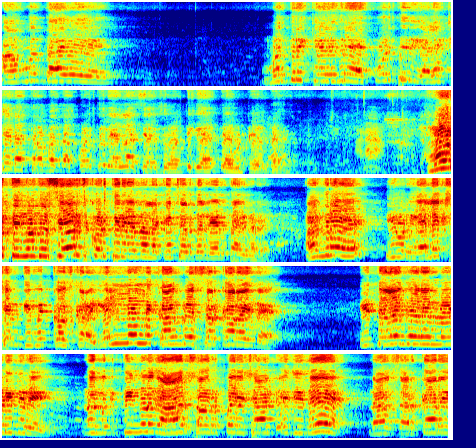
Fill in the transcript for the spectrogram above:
ಆ ಅಮ್ಮನ ತಾಯಿ ಮಂತ್ರಿ ಕೇಳಿದ್ರೆ ಕೊಡ್ತೀರಿ ಎಲೆಕ್ಷನ್ ಹತ್ರ ಬಂದ ಕೊಡ್ತೀರಿ ಎಲ್ಲ ಸೇರಿಸಿ ಒಟ್ಟಿಗೆ ಅಂತ ಹೇಳ್ಬಿಟ್ಟು ಹೇಳ್ತಾರೆ. ಮೂರ್ ತಿಂಗಳದು ಸೇರಿಸಿ ಕೊಡ್ತೀರಿ ಅನ್ನೋ ಲೆಕ್ಕಾಚಾರದಲ್ಲಿ ಹೇಳ್ತಾ ಇದ್ದಾರೆ. ಅಂದ್ರೆ ಇವ್ರ ಎಲೆಕ್ಷನ್ ಗಿಮಿಕ್ಕೋಸ್ಕರ ಎಲ್ಲೆಲ್ಲಿ ಕಾಂಗ್ರೆಸ್ ಸರ್ಕಾರ ಇದೆ? ಈ ತೆಲಂಗಾಣ ನೋಡಿದಿರಿ ನಮಗೆ ತಿಂಗಳಿಗೆ ಆರು ಸಾವಿರ ರೂಪಾಯಿ ಶಾರ್ಟೇಜ್ ಇದೆ. ನಾವು ಸರ್ಕಾರಿ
